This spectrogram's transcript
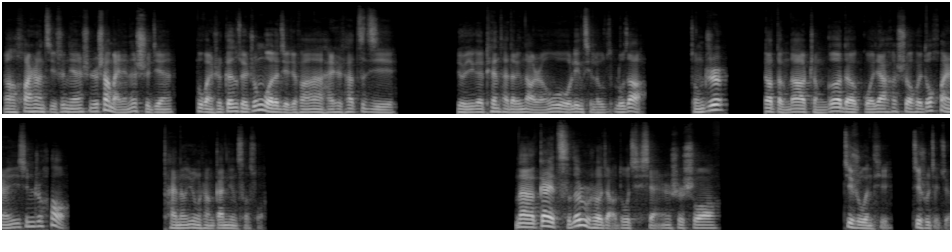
然后花上几十年甚至上百年的时间，不管是跟随中国的解决方案，还是他自己有一个天才的领导人物另起炉炉灶，总之要等到整个的国家和社会都焕然一新之后，才能用上干净厕所。那盖茨的入手角度显然是说技术问题。技术解决，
